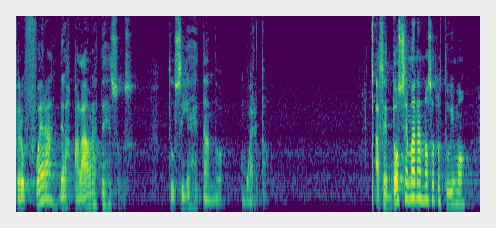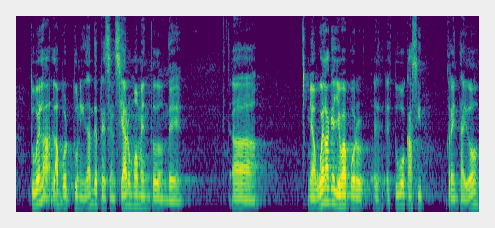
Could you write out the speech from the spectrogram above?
pero fuera de las palabras de Jesús, tú sigues estando muerto. Hace dos semanas nosotros tuvimos, tuve la, oportunidad de presenciar un momento donde ah, mi abuela que lleva por, estuvo casi 32,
